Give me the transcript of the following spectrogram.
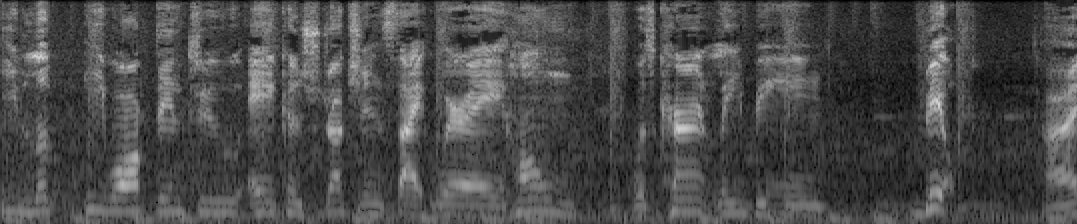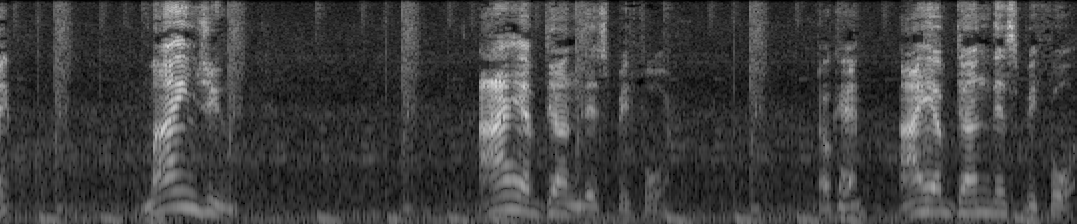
He looked he walked into a construction site where a home was currently being built all right? Mind you i have done this before okay? I have done this before.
